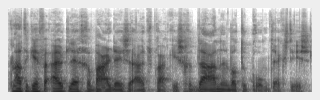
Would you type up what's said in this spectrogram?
Laat ik even uitleggen waar deze uitspraak is gedaan en wat de context is.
